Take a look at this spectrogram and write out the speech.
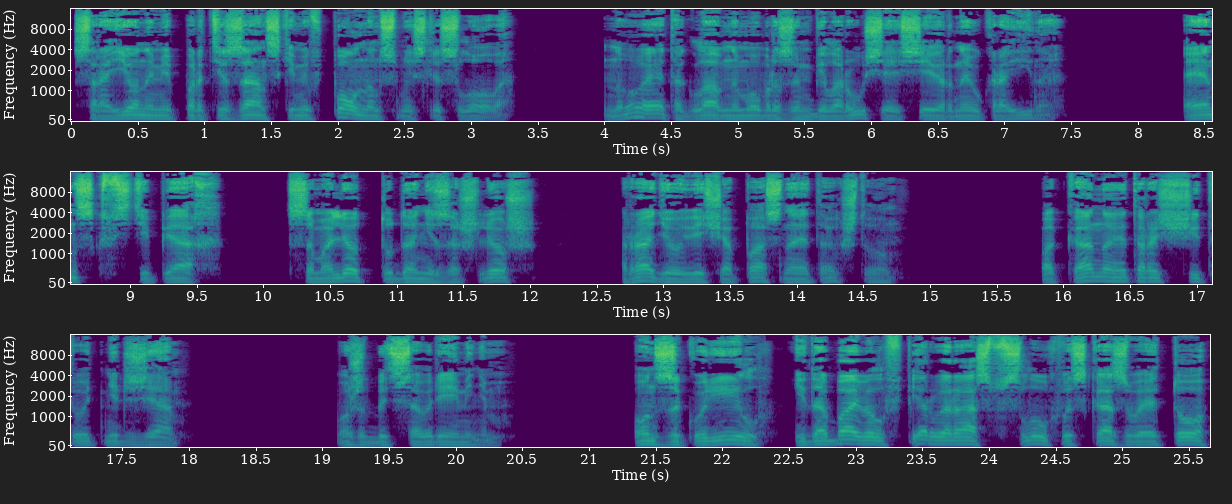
с районами партизанскими в полном смысле слова. Но это главным образом Белоруссия, Северная Украина. Энск в степях. Самолет туда не зашлешь. Радио — вещь опасная, так что пока на это рассчитывать нельзя. Может быть, со временем. Он закурил и добавил в первый раз вслух, высказывая то,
